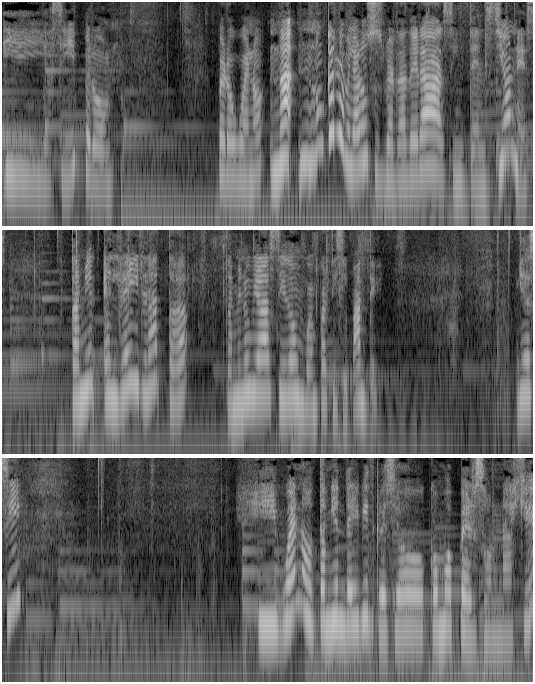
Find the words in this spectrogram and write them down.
Y así, pero. Pero bueno, nunca revelaron sus verdaderas intenciones. También el rey rata también hubiera sido un buen participante. Y así, y bueno, también David creció como personaje.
